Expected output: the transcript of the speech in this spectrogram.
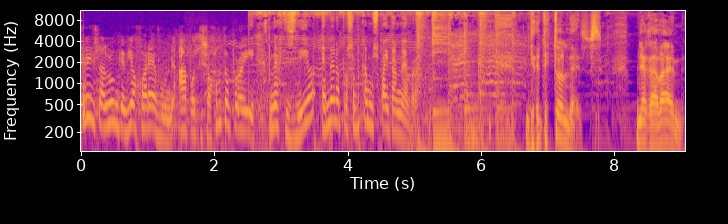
τρεις λαλούν και δύο χορεύουν από τις 8 το πρωί μέχρι τις 2, εμένα προσωπικά μου σπάει τα νεύρα. Γιατί το λες; Μια χαρά είναι.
